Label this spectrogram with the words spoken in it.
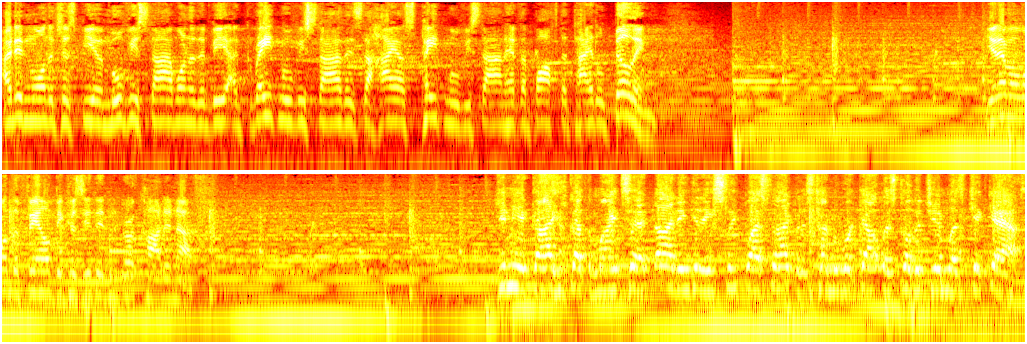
I didn't want to just be a movie star. I wanted to be a great movie star that's the highest paid movie star and have the above the title billing. You never want to fail because you didn't work hard enough. Give me a guy who's got the mindset, no, I didn't get any sleep last night, but it's time to work out, let's go to the gym, let's kick ass.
